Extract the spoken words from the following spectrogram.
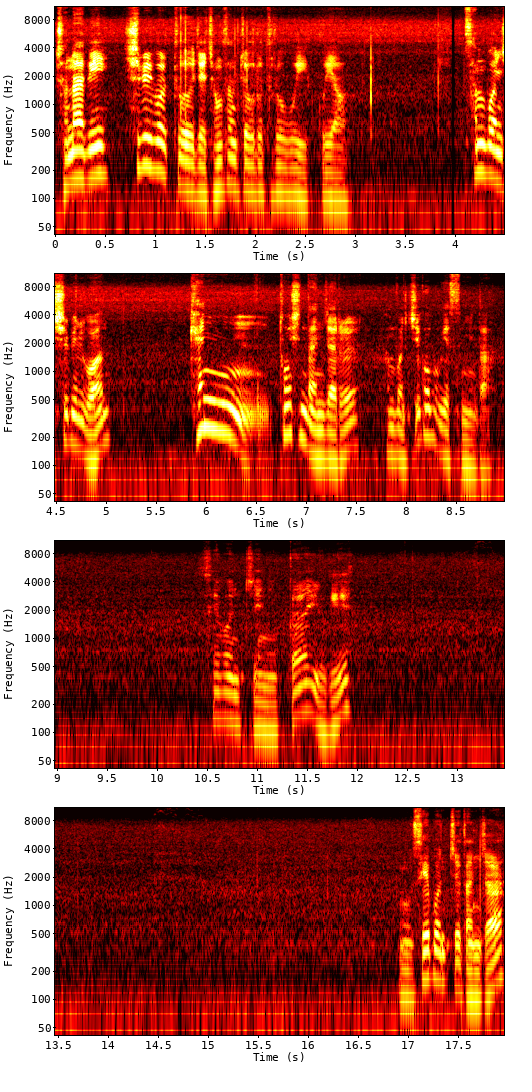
전압이 11V 이제 정상적으로 들어오고 있고요. 3번 11번 캔 통신 단자를 한번 찍어 보겠습니다. 세 번째니까 여기 세 번째 단자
